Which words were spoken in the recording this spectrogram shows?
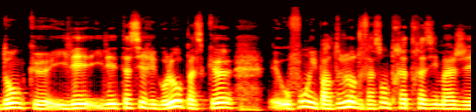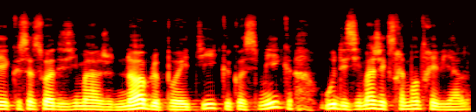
Donc euh, il, est, assez rigolo parce que, euh, au fond, il parle toujours de façon très très imagée, que ce soit des images nobles, poétiques, cosmiques, ou des images extrêmement triviales.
